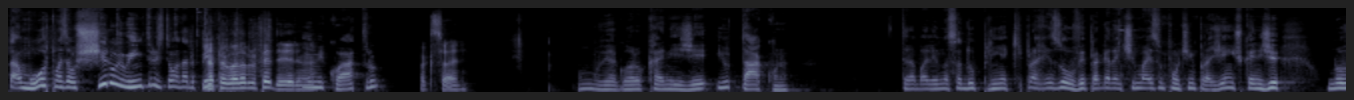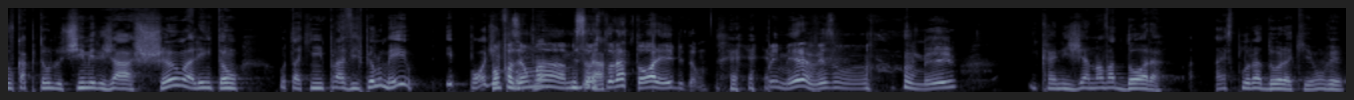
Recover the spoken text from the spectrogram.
tá morto, mas é o Shiro e o Intris, então a WP Já pegou a WP dele, né? M4. Oxide. Vamos ver agora o KNG e o Taco, né? Trabalhando essa duplinha aqui pra resolver, pra garantir mais um pontinho pra gente. O KNG, o novo capitão do time, ele já chama ali então o Taquinho pra vir pelo meio. E pode Vamos fazer uma um missão buraco. exploratória aí, Bidão. Primeira vez no, no meio. E KNG a nova Dora, a exploradora aqui, vamos ver.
